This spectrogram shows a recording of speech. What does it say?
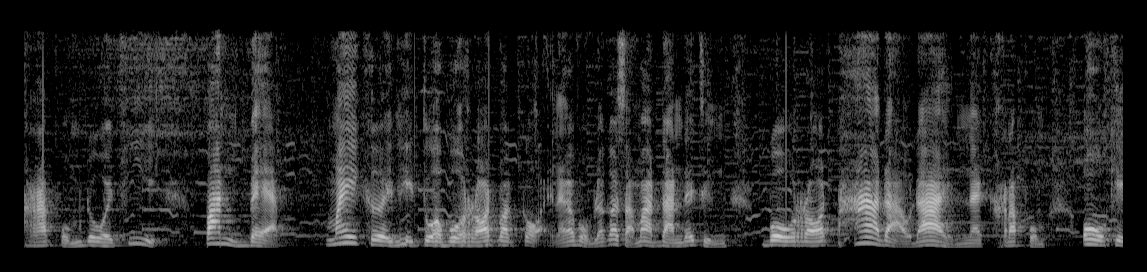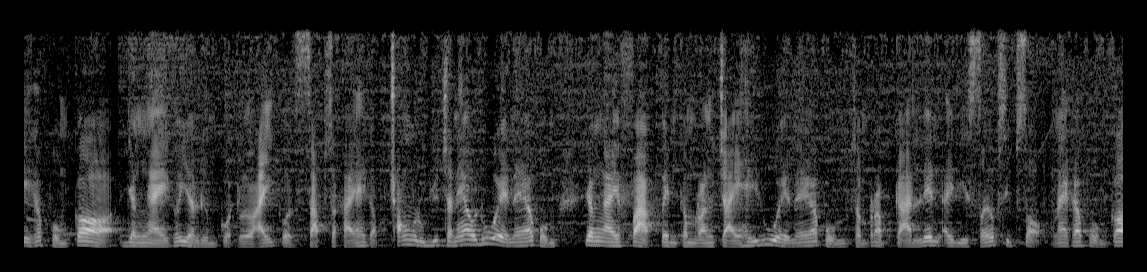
ครับผมโดยที่ปั้นแบบ ไม่เคยมีตัวโบลอสมาก่อนนะครับผมแล้วก็สามารถดันได้ถึงโบลอส5ดาวได้นะครับผมโอเคครับผมก็ยังไงก็อย่าลืมกดไลค์กด Subscribe ให้กับช่องลุงยุทธชาแนลด้วยนะครับผมยังไงฝากเป็นกำลังใจให้ด้วยนะครับผมสำหรับการเล่น ID Surf 12 นะครับผมก็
